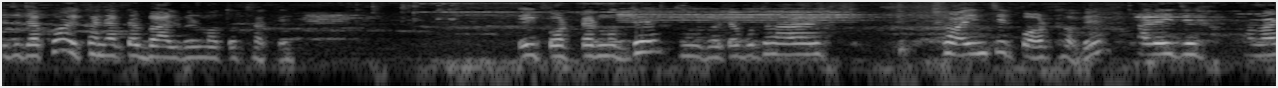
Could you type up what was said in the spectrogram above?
এই যে দেখো, এখানে একটা বাল্বের মতো থাকে। এই পটটার মধ্যে এটা বোধ হয় ছয় ইঞ্চির পট হবে। আর এই যে আবার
